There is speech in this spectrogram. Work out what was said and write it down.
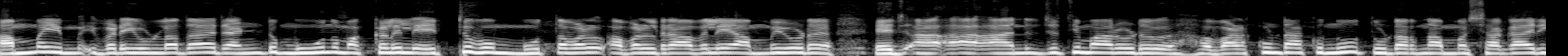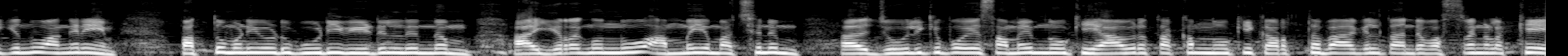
അമ്മയും ഇവിടെയുള്ളത്. രണ്ട് മൂന്ന് മക്കളിൽ ഏറ്റവും മൂത്തവൾ അവൾ രാവിലെ അമ്മയോട് അനുജത്തിമാരോട് വഴക്കുണ്ടാക്കുന്നു. തുടർന്ന് അമ്മ ശകാരിക്കുന്നു. അങ്ങനെയും പത്തു മണിയോടുകൂടി വീട്ടിൽ നിന്നും ഇറങ്ങുന്നു. അമ്മയും അച്ഛനും ജോലിക്ക് പോയ സമയം നോക്കി ആ ഒരു തക്കം നോക്കി കറുത്ത ബാഗിൽ തന്റെ വസ്ത്രങ്ങളൊക്കെ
